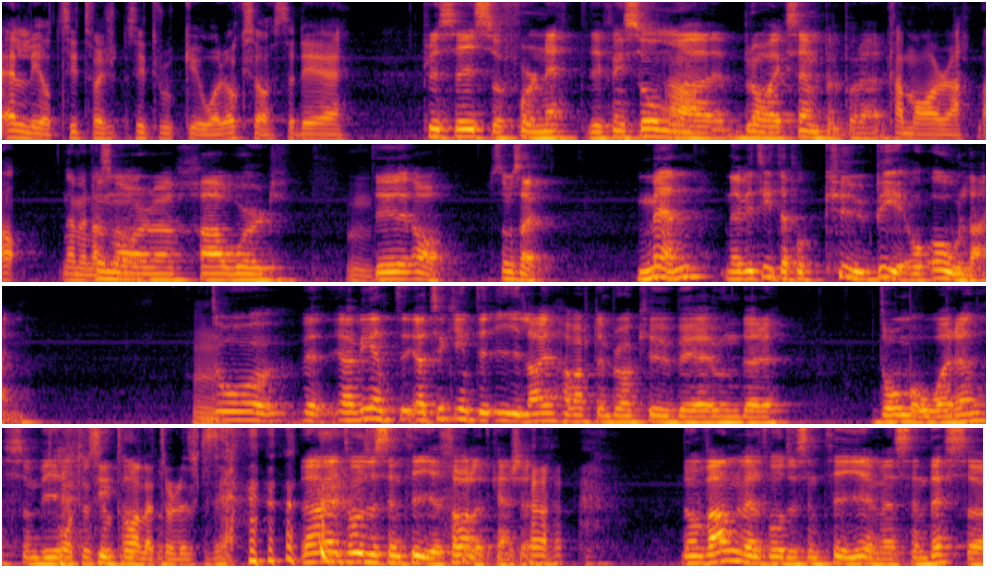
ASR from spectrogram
Elliot sitt, för, sitt rookie-år också, så det... Precis, och Fournette. Det finns så många bra exempel på det här. Kamara. Ja, nej men alltså... Kamara, Howard. Mm. Det, ja, som sagt. Men, när vi tittar på QB och O-line. Mm. Då, jag, vet, inte- jag tycker inte Eli har varit en bra QB under de åren som vi... 2000-talet tror du skulle säga. Ja, men 2010-talet kanske. De vann väl 2010, men sen dess så...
